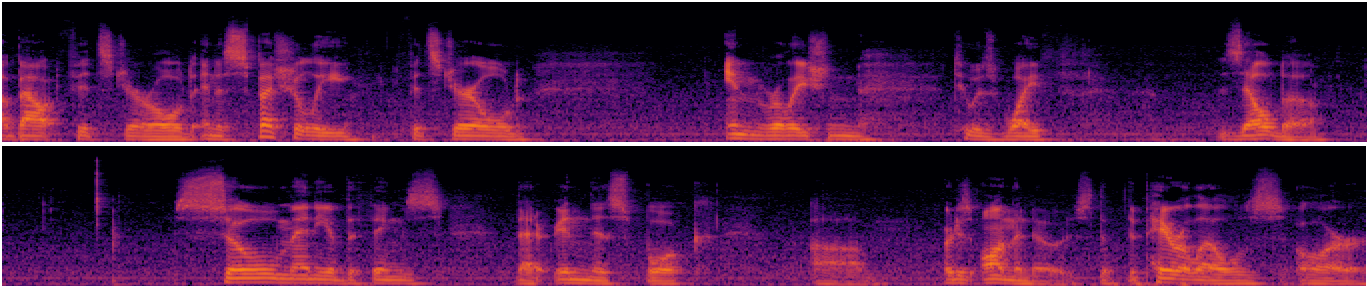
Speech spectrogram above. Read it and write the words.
about Fitzgerald, and especially Fitzgerald in relation to his wife Zelda, so many of the things that are in this book um, are just on the nose. The, the parallels are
